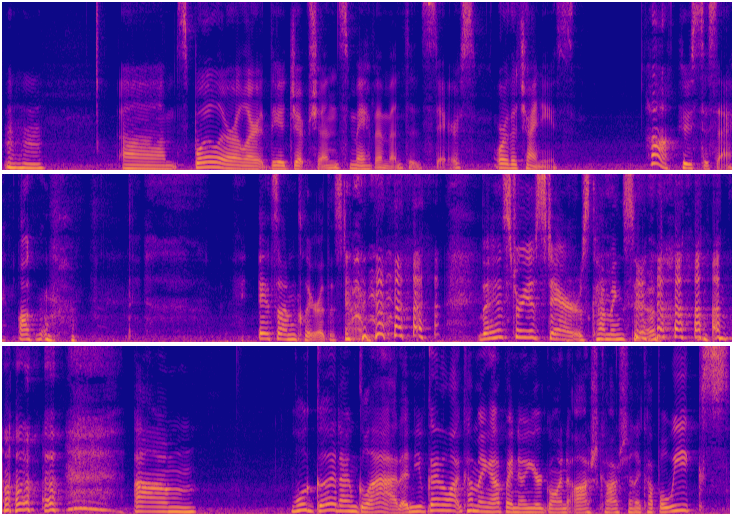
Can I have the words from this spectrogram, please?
Mm-hmm. Um, spoiler alert: the Egyptians may have invented stairs, or the Chinese. Huh. Who's to say? It's unclear at this time. the history of stairs coming soon. um, well, good. I'm glad. And you've got a lot coming up. I know you're going to Oshkosh in a couple weeks.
